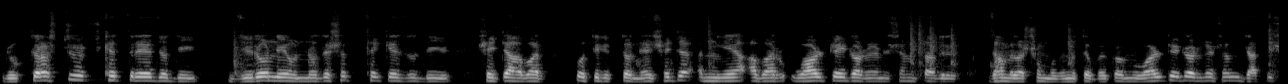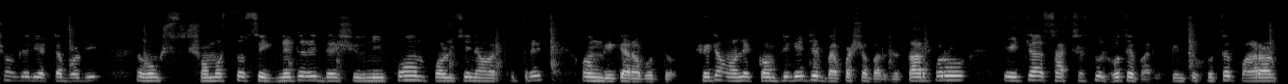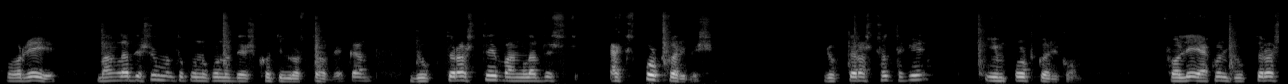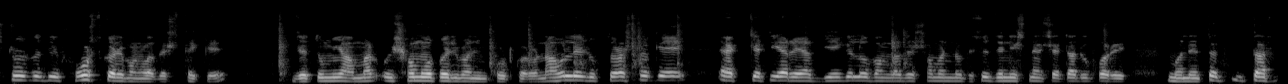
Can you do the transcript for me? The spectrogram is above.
যুক্তরাষ্ট্রের ক্ষেত্রে যদি জিরো নিয়ে অন্য দেশের থেকে যদি সেটা আবার অতিরিক্ত নেয়, সেটা নিয়ে আবার ওয়ার্ল্ড ট্রেড অর্গানাইজেশন তাদের ঝামেলার সম্মুখীন হতে হবে। কারণ ওয়ার্ল্ড ট্রেড অর্গানাইজেশন জাতিসংঘেরই একটা বডি এবং সমস্ত সিগনেটারি দেশ ইউনিফর্ম পলিসি নেওয়ার ক্ষেত্রে অঙ্গীকারাবদ্ধ। সেটা অনেক কমপ্লিকেটেড ব্যাপার স্যাপার আছে তারপরও এটা সাকসেসফুল হতে পারে। কিন্তু হতে পারার পরে বাংলাদেশের মতো কোনো কোনো দেশ ক্ষতিগ্রস্ত হবে। কারণ যুক্তরাষ্ট্রে বাংলাদেশ এক্সপোর্ট করে বেশি। যুক্তরাষ্ট্র থেকে ইম্পোর্ট করে কম। ফলে এখন যুক্তরাষ্ট্র যদি ফোর্স করে বাংলাদেশ থেকে যে তুমি আমার ওই সম পরিমাণ ইম্পোর্ট করো, না হলে যুক্তরাষ্ট্রকে এক চেটিয়া রেয়ার দিয়ে গেল বাংলাদেশ সামান্য কিছু জিনিস নেয়, সেটার উপরে মানে তার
